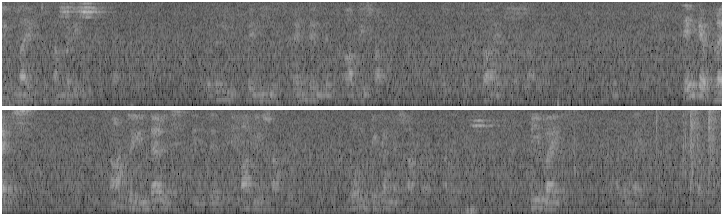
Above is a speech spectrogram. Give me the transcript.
give life to somebody else. Every penny you spend in this hobby shopping will destroy your life. Take a pledge not to indulge in this hobby shopping. Don't become a shopper. Be wise, otherwise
